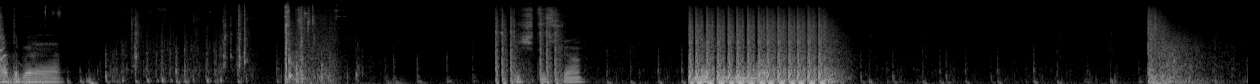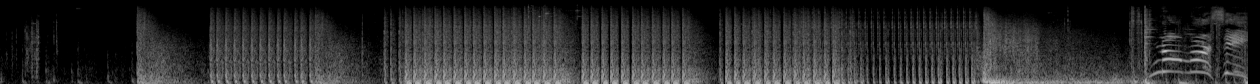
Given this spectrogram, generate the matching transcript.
Hadi be. İşte şu an. Ne pingim var? No mercy.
